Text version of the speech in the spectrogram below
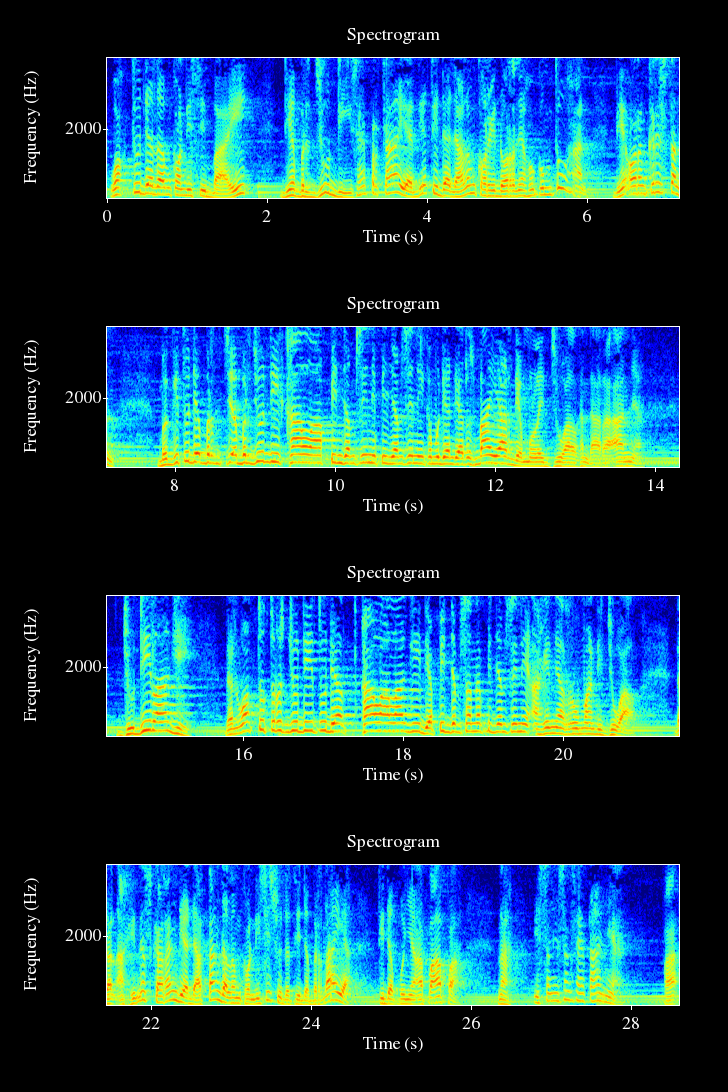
waktu dia dalam kondisi baik, dia berjudi, saya percaya dia tidak dalam koridornya hukum Tuhan. Dia orang Kristen. Begitu dia berjudi, kalah, pinjam sini, pinjam sini, kemudian dia harus bayar, dia mulai jual kendaraannya. Judi lagi, dan waktu terus judi itu dia kalah lagi, dia pinjam sana pinjam sini, akhirnya rumah dijual. Dan akhirnya sekarang dia datang dalam kondisi sudah tidak berdaya, tidak punya apa-apa. Nah iseng-iseng saya tanya, Pak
